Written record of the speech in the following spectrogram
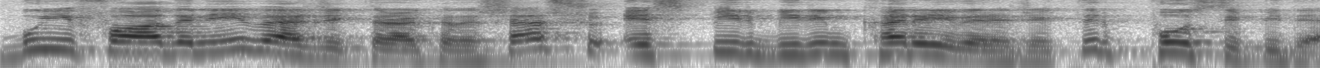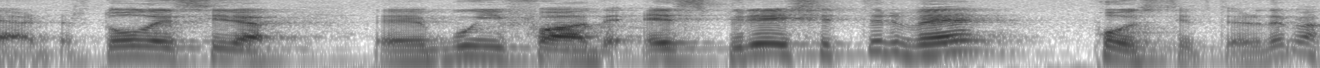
Bu ifade neyi verecektir arkadaşlar? Şu s1 birim kareyi verecektir. Pozitif bir değerdir. Dolayısıyla e, bu ifade s1'e eşittir ve pozitiftir değil mi?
